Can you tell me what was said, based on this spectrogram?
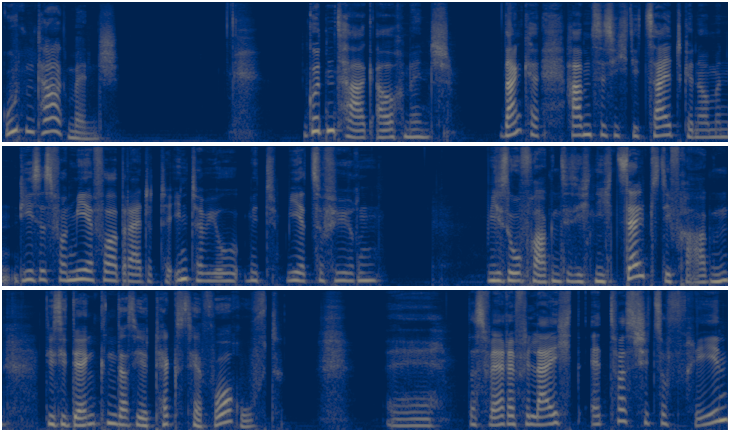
Guten Tag, Mensch. Guten Tag auch, Mensch. Danke, haben Sie sich die Zeit genommen, dieses von mir vorbereitete Interview mit mir zu führen. Wieso fragen Sie sich nicht selbst die Fragen, die Sie denken, dass Ihr Text hervorruft? Äh, das wäre vielleicht etwas schizophren,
